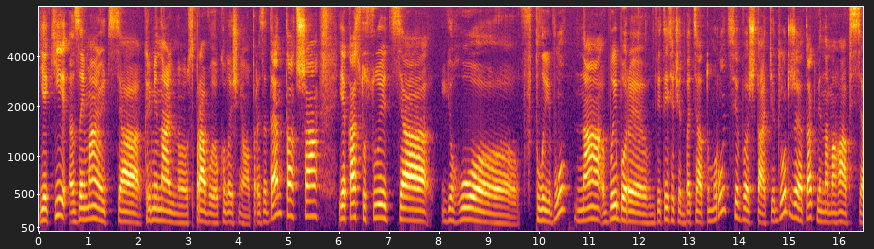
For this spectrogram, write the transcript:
які займаються кримінальною справою колишнього президента США, яка стосується його впливу на вибори в 2020 році в штаті Джорджія. Так він намагався,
